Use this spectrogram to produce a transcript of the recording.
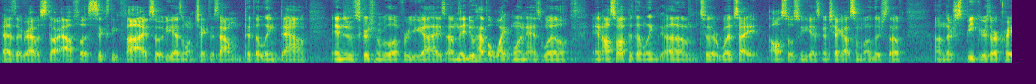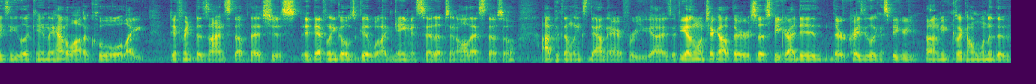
That's the Gravastar Alpha 65. So if you guys want to check this out, put the link down in the description below for you guys. Um, they do have a white one as well. And also I'll put the link um, to their website also so you guys can check out some other stuff. Um, their speakers are crazy looking. They have a lot of cool like different design stuff that's just it definitely goes good with like gaming setups and all that stuff. So i put the links down there for you guys. If you guys want to check out their the speaker i did their crazy looking speaker um, you can click on one of the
